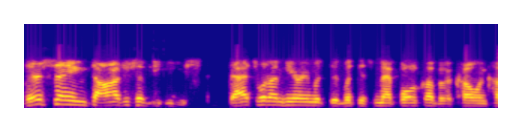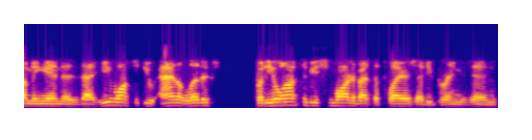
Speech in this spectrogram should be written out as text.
They're saying Dodgers of the East. That's what I'm hearing with the, with this Met Ball Club of Cohen coming in is that he wants to do analytics, but he wants to be smart about the players that he brings in.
